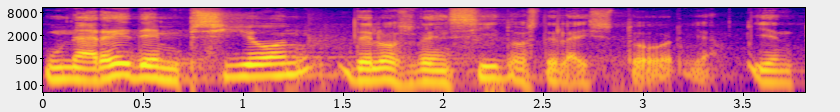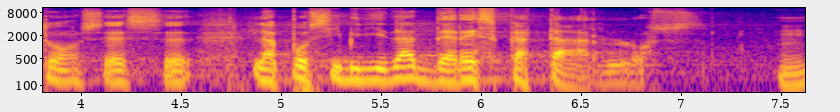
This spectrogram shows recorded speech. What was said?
una redención de los vencidos de la historia y entonces eh, la posibilidad de rescatarlos. ¿Mm?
